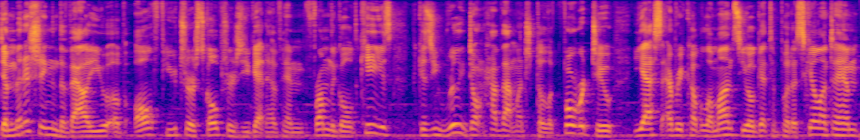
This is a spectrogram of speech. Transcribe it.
diminishing the value of all future sculptures you get of him from the gold keys because you really don't have that much to look forward to. Yes every couple of months you'll get to put a skill into him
